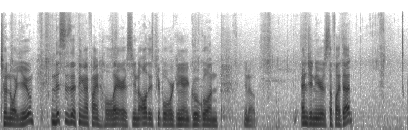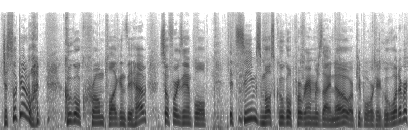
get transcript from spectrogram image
to annoy you. And this is the thing I find hilarious. You know, all these people working at Google and, you know, engineers, stuff like that. Just look at what Google Chrome plugins they have. So for example, it seems most Google programmers that I know or people work at Google, whatever,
